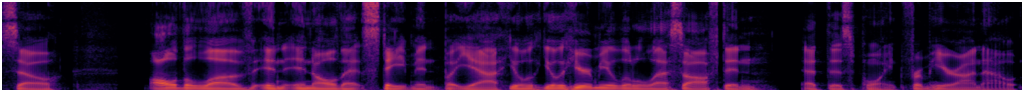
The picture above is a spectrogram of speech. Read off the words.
So all the love in in all that statement, but yeah, you'll you'll hear me a little less often at this point from here on out.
